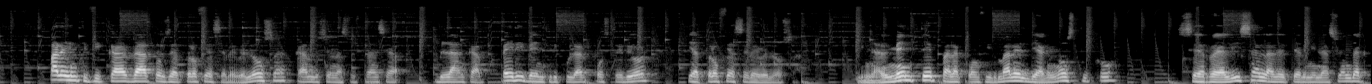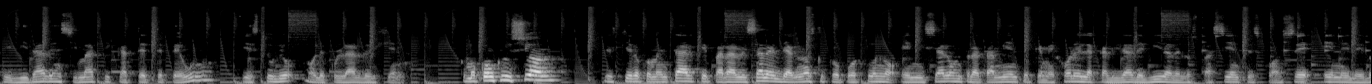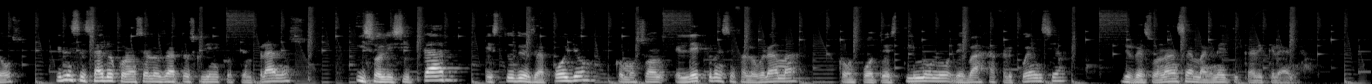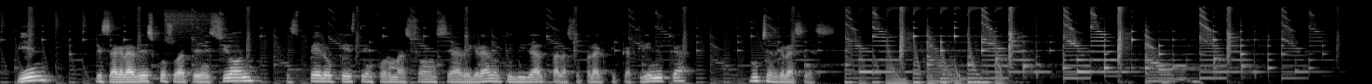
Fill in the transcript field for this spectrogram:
para identificar datos de atrofia cerebelosa, cambios en la sustancia blanca periventricular posterior y atrofia cerebelosa. Finalmente, para confirmar el diagnóstico, se realiza la determinación de actividad enzimática TTP1 y estudio molecular del gen. Como conclusión, les quiero comentar que para realizar el diagnóstico oportuno e iniciar un tratamiento que mejore la calidad de vida de los pacientes con CNL2, es necesario conocer los datos clínicos tempranos y solicitar estudios de apoyo como son electroencefalograma con fotoestímulo de baja frecuencia y resonancia magnética de cráneo. Bien, les agradezco su atención, espero que esta información sea de gran utilidad para su práctica clínica. Muchas gracias.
